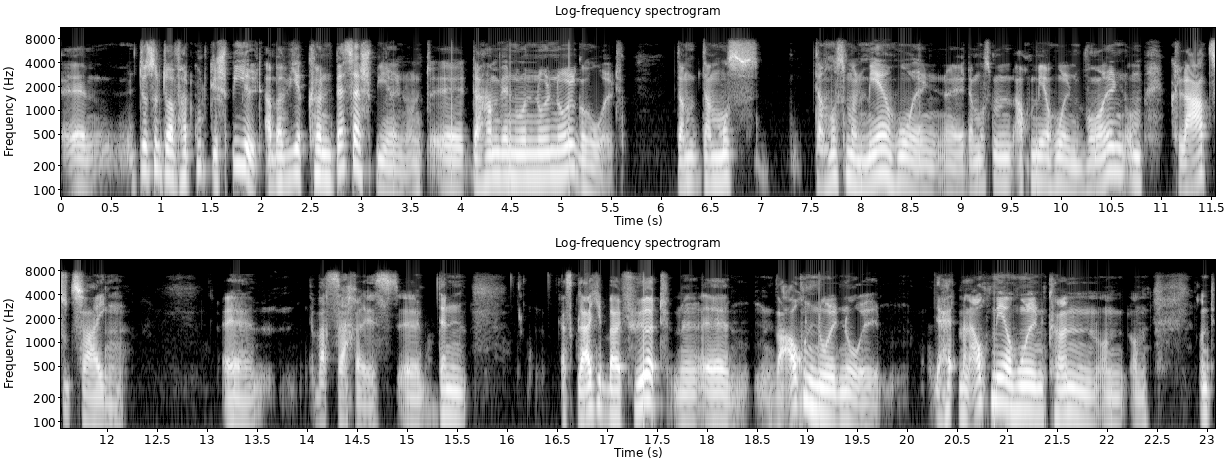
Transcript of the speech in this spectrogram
Ähm, Düsseldorf hat gut gespielt, aber wir können besser spielen und äh, da haben wir nur 0-0 geholt. Da, da, muss, da muss man mehr holen, äh, da muss man auch mehr holen wollen, um klar zu zeigen, äh, was Sache ist. Äh, denn das gleiche bei Fürth äh, war auch ein 0-0. Da hätte man auch mehr holen können und, und und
